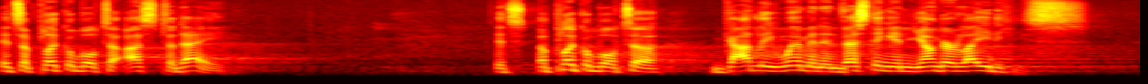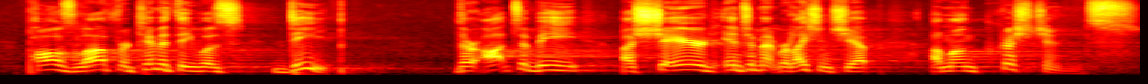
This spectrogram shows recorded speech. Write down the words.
It's applicable to us today. It's applicable to godly women investing in younger ladies. Paul's love for Timothy was deep. There ought to be a shared, intimate relationship among Christians.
